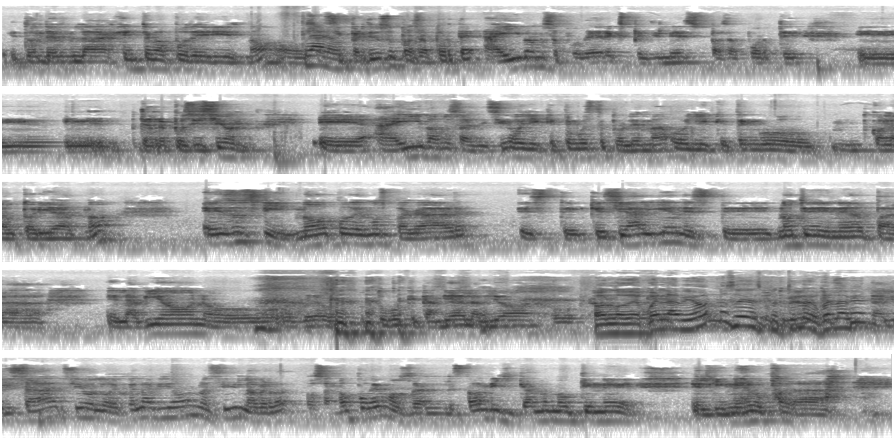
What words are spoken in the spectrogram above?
donde la gente va a poder ir, ¿no? O claro. sea, si perdió su pasaporte, ahí vamos a poder expedirle su pasaporte eh, eh, de reposición. Eh, ahí vamos a decir, oye, que tengo este problema, oye, que tengo con la autoridad, ¿no? Eso sí, no podemos pagar, este, que si alguien este, no tiene dinero para el avión o, o, o, tuvo que cambiar el avión. O, o lo dejó el avión, no sé, tú lo dejó el avión. Sí, o lo dejó el avión, así, la verdad, o sea, no podemos, o sea, el Estado mexicano no tiene el dinero para,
